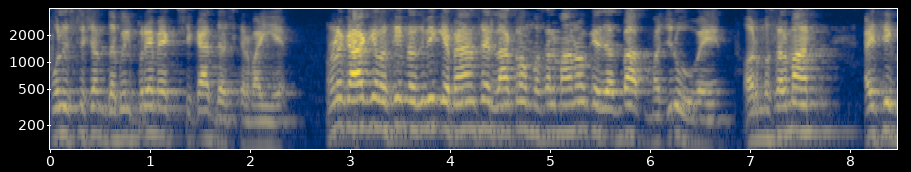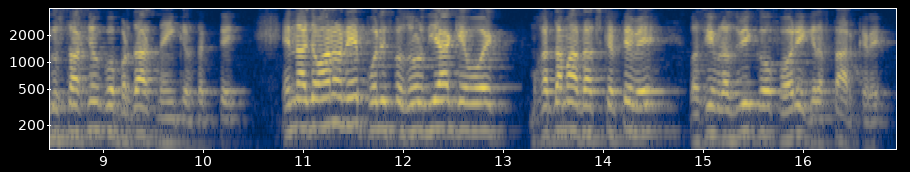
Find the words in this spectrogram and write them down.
پولیس اسٹیشن دبیل پورے میں ایک شکایت درج کروائی ہے۔ انہوں نے کہا کہ وسیم رضوی کے بیان سے لاکھوں مسلمانوں کے جذبات مجروح ہوئے ہیں اور مسلمان ایسی گستاخیوں کو برداشت نہیں کر سکتے۔ ان نوجوانوں نے پولیس پر زور دیا کہ وہ ایک مقدمہ درج کرتے ہوئے وسیم رضوی کو فوری گرفتار کرے۔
